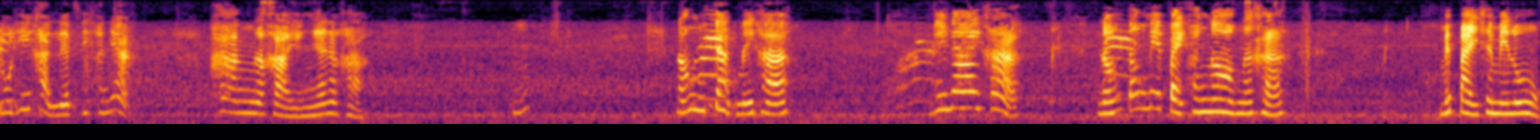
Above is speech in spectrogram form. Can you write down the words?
ดูที่ขัดเล็บสิคะเนี่ย พังอะค่ะ อย่างเงี้ยนะคะหึ น้องรู้จักไหมคะ ไม่ได้ค่ะ น้องต้องไม่ไปข้างนอกนะคะ ไม่ไปใช่ไหมลูก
